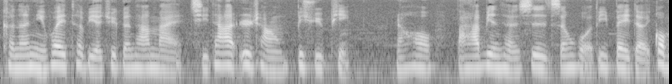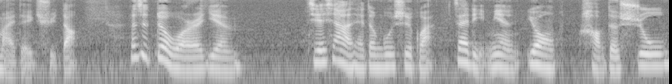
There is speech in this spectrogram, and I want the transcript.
可能你会特别去跟他买其他日常必需品，然后把它变成是生活必备的购买的渠道。但是对我而言，接下来台东故事馆在里面用好的书，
